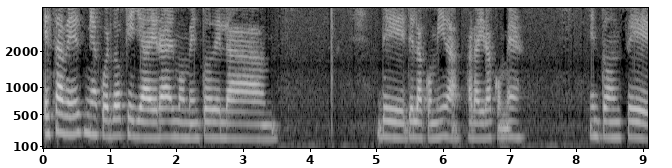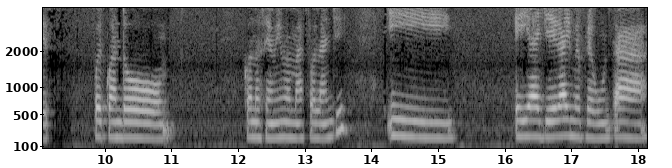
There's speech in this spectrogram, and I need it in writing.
esa vez me acuerdo que ya era el momento de la, de, de la comida para ir a comer. Entonces fue cuando conocí a mi mamá Solange y ella llega y me pregunta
